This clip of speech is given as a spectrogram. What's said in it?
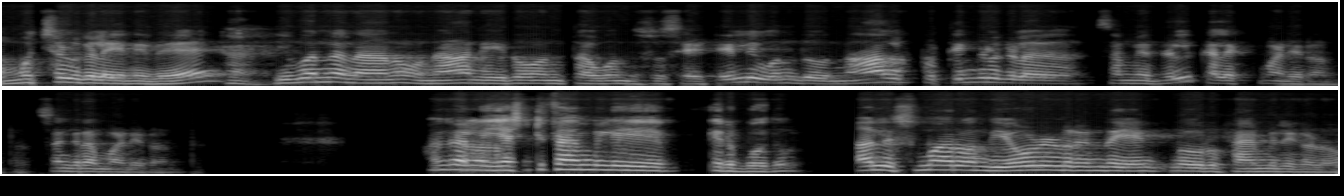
ಮುಚ್ಚಳಗಳೇನಿದೆ ಇವನ್ನ ನಾನು ನಾನು ಇರುವಂತ ಒಂದು ಸೊಸೈಟಿಯಲ್ಲಿ ಒಂದು ನಾಲ್ಕು ತಿಂಗಳುಗಳ ಸಮಯದಲ್ಲಿ ಕಲೆಕ್ಟ್ ಮಾಡಿರುವಂತ ಸಂಗ್ರಹ ಮಾಡಿರುವಂತ ಅದ್ರಲ್ಲಿ ಎಷ್ಟು ಫ್ಯಾಮಿಲಿ ಇರ್ಬೋದು? ಅಲ್ಲಿ ಸುಮಾರು ಒಂದು ಏಳ್ನೂರಿಂದ ಎಂಟುನೂರು ಫ್ಯಾಮಿಲಿಗಳು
